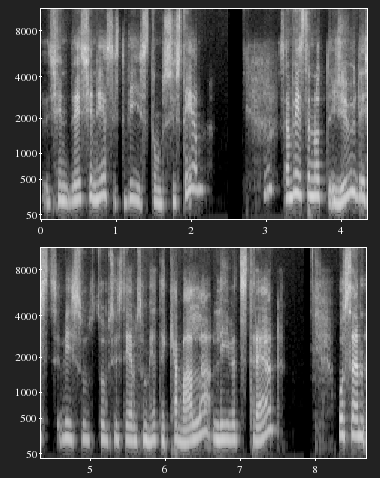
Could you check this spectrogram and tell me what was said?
Det är ett kinesiskt visdomssystem. Mm. Sen finns det något judiskt visdomssystem som heter Kabbala, livets träd. Och sen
